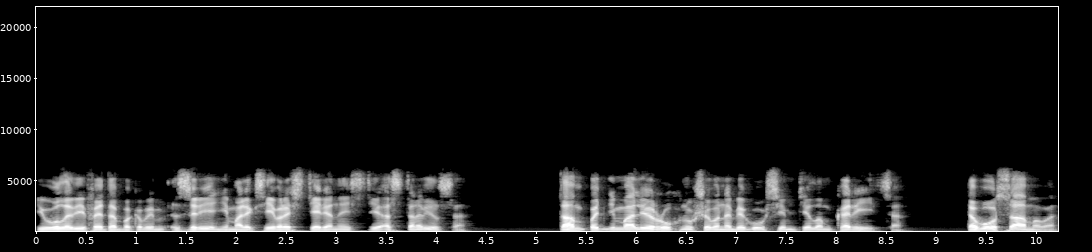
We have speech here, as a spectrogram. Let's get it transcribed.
и, уловив это боковым зрением, Алексей в растерянности остановился. Там поднимали рухнувшего на бегу всем телом корейца, того самого,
